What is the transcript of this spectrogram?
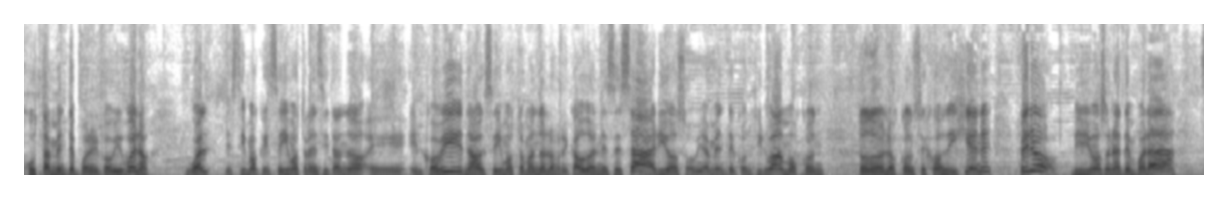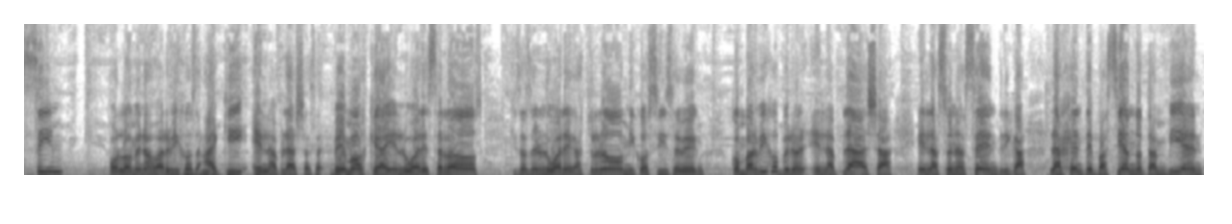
justamente por el COVID. Bueno, igual decimos que seguimos transitando eh, el COVID, ¿no? que seguimos tomando los recaudos necesarios, obviamente continuamos con todos los consejos de higiene, pero vivimos una temporada sin por lo menos barbijos aquí en la playa. Vemos que hay en lugares cerrados, quizás en lugares gastronómicos sí se ven con barbijo, pero en la playa, en la zona céntrica, la gente paseando también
